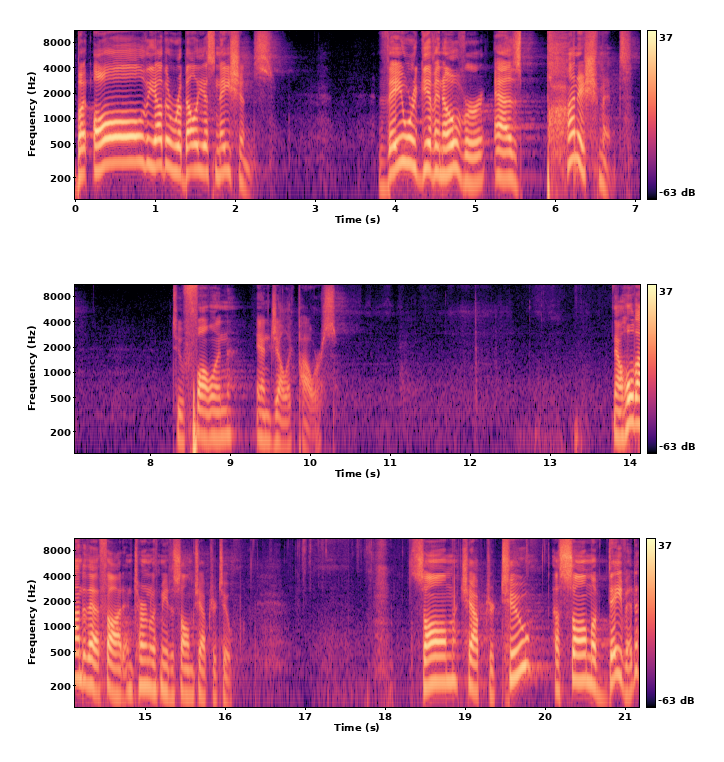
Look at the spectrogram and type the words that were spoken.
But all the other rebellious nations, they were given over as punishment to fallen angelic powers. Now hold on to that thought and turn with me to Psalm chapter 2. Psalm chapter 2, a psalm of David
